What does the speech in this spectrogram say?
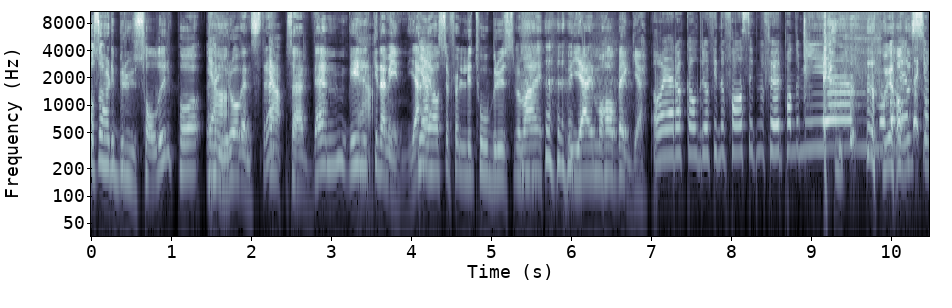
Og så har de brusholder på Ja. høyre og venstre. Ja. Så er hvem, hvilken er min? Jeg Ja. har selvfølgelig to brus med meg. Jeg må ha begge. Og jeg rakk aldri å finne fasiten før pandemien. Vi hadde så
